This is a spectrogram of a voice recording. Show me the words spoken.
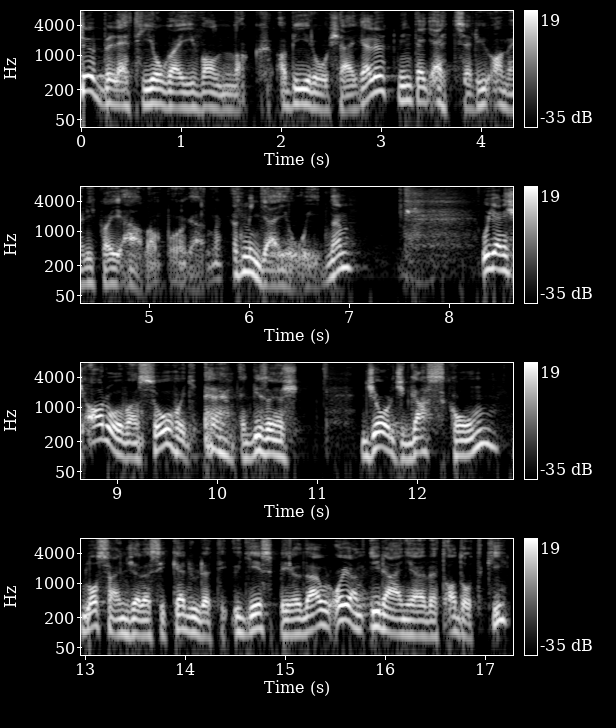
többlet jogai vannak a bíróság előtt, mint egy egyszerű amerikai állampolgárnak. Ez mindjárt jó így, nem? Ugyanis arról van szó, hogy egy bizonyos George Gascon, Los Angeles-i kerületi ügyész például olyan irányelvet adott ki,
